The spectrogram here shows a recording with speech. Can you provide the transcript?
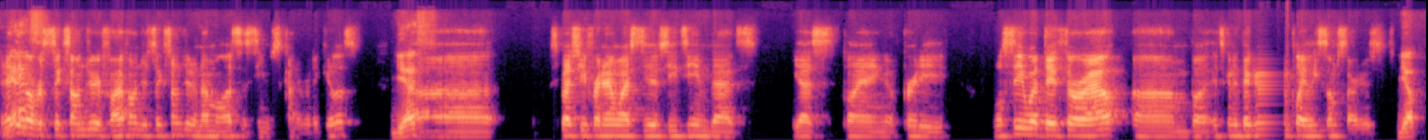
anything yes. over 600 500 600 in mls it seems kind of ridiculous. Yes. Uh especially for an nycfc team that's yes playing a pretty we'll see what they throw out. Um, but it's gonna they're gonna play at least some starters. Yep,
